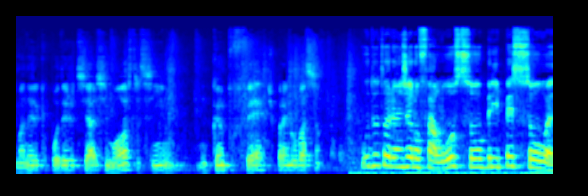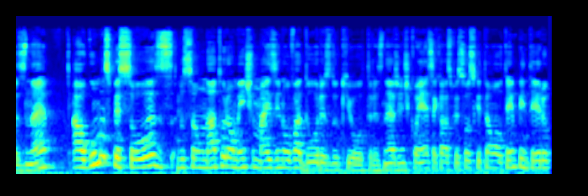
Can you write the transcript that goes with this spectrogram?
de maneira que o Poder Judiciário se mostra, sim, um campo fértil para a inovação. O doutor Ângelo falou sobre pessoas, né? Algumas pessoas são naturalmente mais inovadoras do que outras, né? A gente conhece aquelas pessoas que estão ao tempo inteiro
